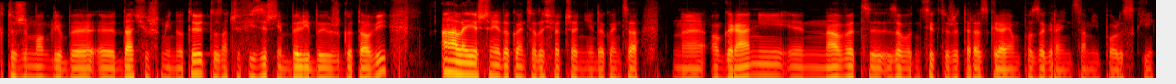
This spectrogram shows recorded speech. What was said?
którzy mogliby e, dać już minuty, to znaczy fizycznie byliby już gotowi, ale jeszcze nie do końca doświadczeni, nie do końca e, ograni, e, nawet e, zawodnicy, którzy teraz grają poza granicami Polski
